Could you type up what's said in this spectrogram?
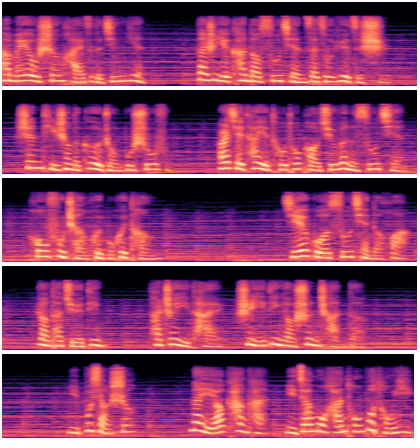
他没有生孩子的经验，但是也看到苏浅在坐月子时身体上的各种不舒服，而且他也偷偷跑去问了苏浅，剖腹产会不会疼？结果苏浅的话让他决定，他这一胎是一定要顺产的。你不想生，那也要看看你家穆寒同不同意。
